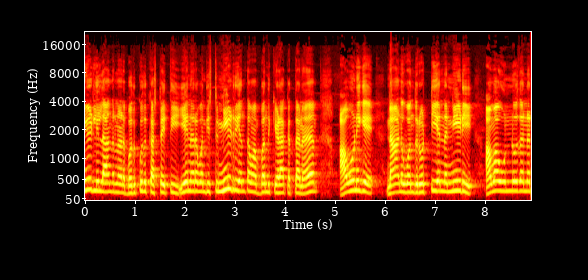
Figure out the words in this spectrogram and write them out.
ನೀಡಲಿಲ್ಲ ಅಂದ್ರೆ ನಾನು ಬದುಕೋದು ಕಷ್ಟ ಐತಿ, ಏನಾರ ಒಂದಿಷ್ಟು ನೀಡ್ರಿ ಅಂತ ಅವ ಬಂದು ಕೇಳಾಕತ್ತಾನ. ಅವನಿಗೆ ನಾನು ಒಂದು ರೊಟ್ಟಿಯನ್ನು ನೀಡಿ ಅವ ಉಣ್ಣುವುದನ್ನು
